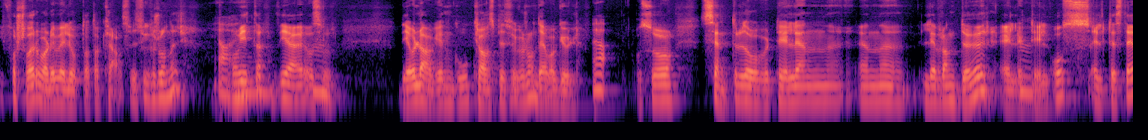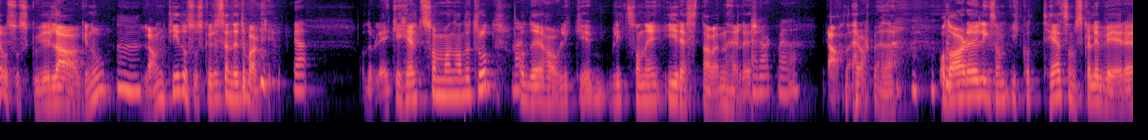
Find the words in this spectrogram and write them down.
I Forsvaret var de veldig opptatt av kravspesifikasjoner. Ja, må vite. De er jo Mm. det å lage en god kravspesifikasjon, det var gull. Ja. Og så sendte du det over til en, en leverandør Mm. eller til oss eller til sted, og så skulle de lage noe. Lang tid, og så skulle du sende det tilbake. ja. Og det ble ikke helt som man hadde trodd. Og det har vel ikke blitt sånn i, i resten av verden heller. Det er rart med det. Ja, det er rart med det. Og da er det liksom IKT som skal levere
